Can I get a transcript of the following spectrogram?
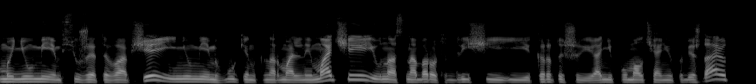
мы не умеем в сюжеты вообще и не умеем в букинг нормальные матчи, и у нас, наоборот, дрищи и коротыши, они по умолчанию побеждают.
